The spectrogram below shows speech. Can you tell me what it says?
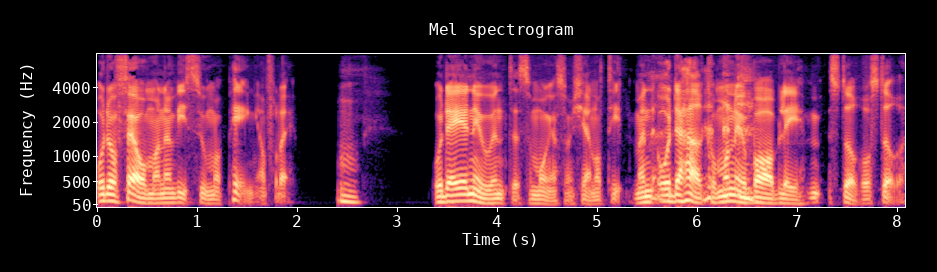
Och då får man en viss summa pengar för det. Mm. Och det är nog inte så många som känner till. Men, och det här kommer nog bara bli större och större,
